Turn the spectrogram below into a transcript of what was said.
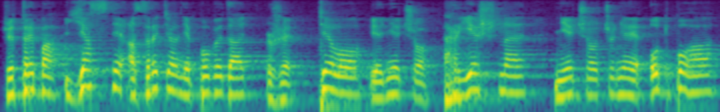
že treba jasne a zretelne povedať, že telo je niečo hriešné, niečo, čo nie je od Boha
